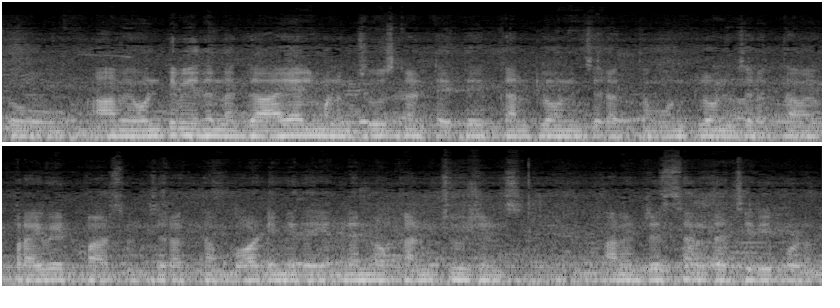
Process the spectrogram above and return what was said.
సో ఆమె ఒంటి మీద ఉన్న గాయాలు మనం చూసినట్టయితే కంట్లో నుంచి రక్తం ఒంట్లో నుంచి రక్తం ఆమె ప్రైవేట్ పార్ట్స్ నుంచి రక్తం బాడీ మీద ఎన్నెన్నో కన్ఫ్యూజన్స్ ఆమె డ్రెస్ అంతా చిరిగిపోవడం.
